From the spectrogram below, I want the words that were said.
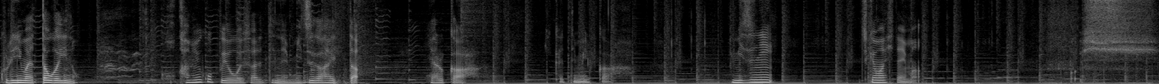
これ今やった方がいいの？紙コップ用意されてね水が入った。やるか。一回やってみるか。水につけました今。よし。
